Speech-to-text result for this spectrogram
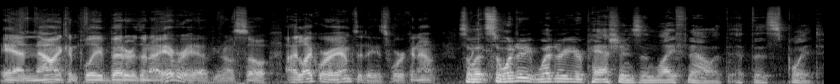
and now I can play better than I ever have. You know, so I like where I am today. It's working out. So what? So what are what are your passions in life now at, at this point?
